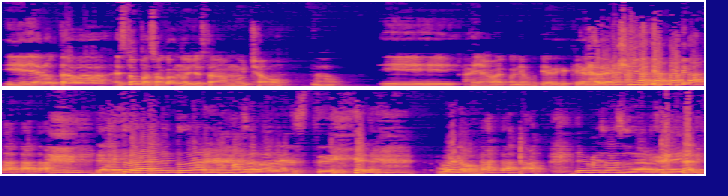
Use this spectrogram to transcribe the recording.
Y ella notaba, esto pasó cuando yo estaba muy chavo. Ajá. Y, ay, ya me balconeé porque ya dije que era de aquí. Ya tú dale, tú dale, no pasa nada. este, bueno, Ya empezó a sudarse.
